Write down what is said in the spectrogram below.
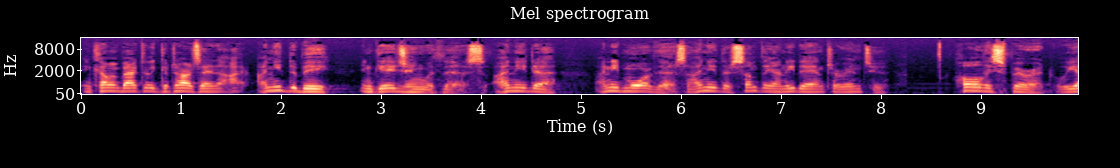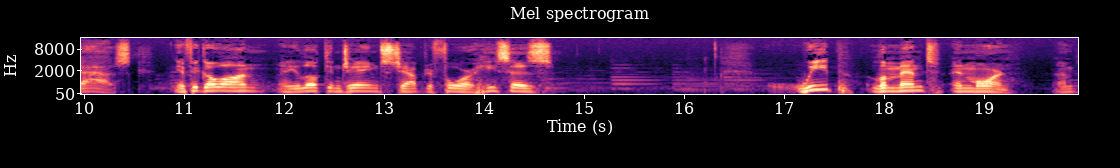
in coming back to the guitar saying, I, I need to be engaging with this. I need to I need more of this. I need, there's something I need to enter into. Holy Spirit, we ask. If you go on and you look in James chapter 4, he says, Weep, lament, and mourn. I'm,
